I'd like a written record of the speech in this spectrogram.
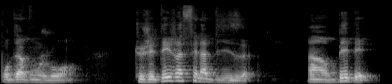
pour dire bonjour que j'ai déjà fait la bise à un bébé.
